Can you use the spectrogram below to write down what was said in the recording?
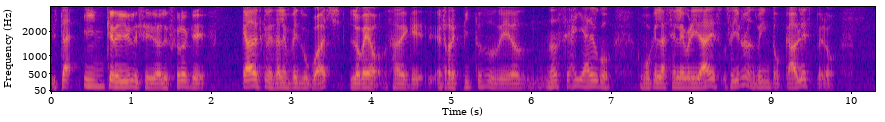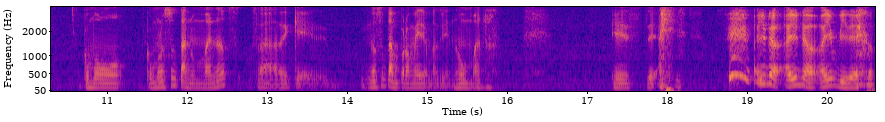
Está increíble ese video, les juro que cada vez que me sale en Facebook Watch, lo veo. O sea, de que repito esos videos. No sé, hay algo. Como que las celebridades, o sea, yo no las veo intocables, pero como, como no son tan humanos, o sea, de que no son tan promedio más bien, no humanos. Este, hay, una, hay, una, hay un video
